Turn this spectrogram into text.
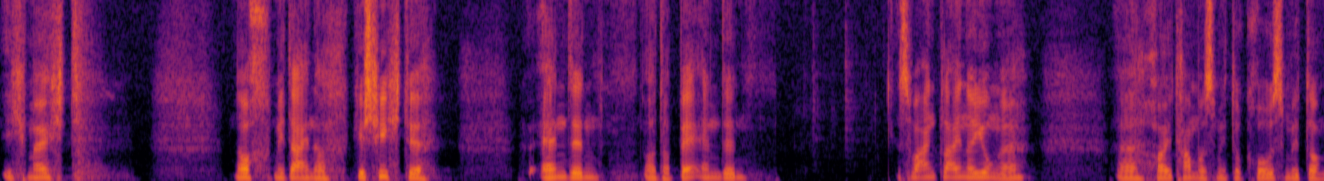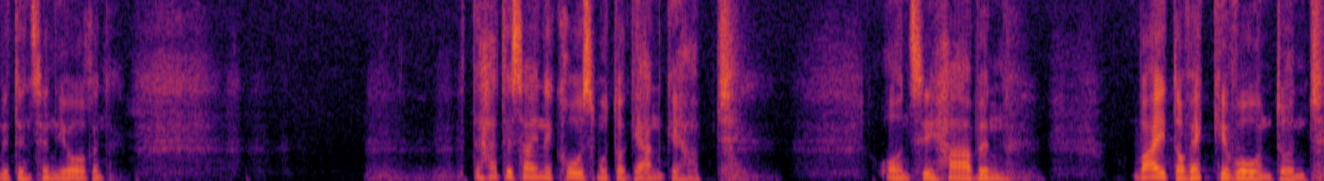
Ich möchte noch mit einer Geschichte enden oder beenden. Es war ein kleiner Junge. Äh, heute haben wir es mit der Großmutter, mit den Senioren. Der hatte seine Großmutter gern gehabt. Und sie haben weiter weg gewohnt und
